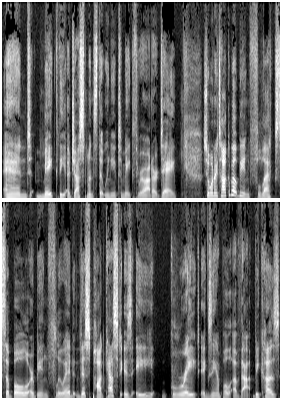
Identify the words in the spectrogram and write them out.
and make the adjustments that we need to make throughout our day? So, when I talk about being flexible or being fluid, this podcast is a great example of that because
